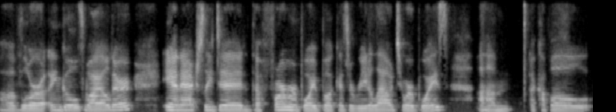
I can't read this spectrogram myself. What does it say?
of Laura Ingalls Wilder, and I actually did the Farmer Boy book as a read aloud to our boys um, a couple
